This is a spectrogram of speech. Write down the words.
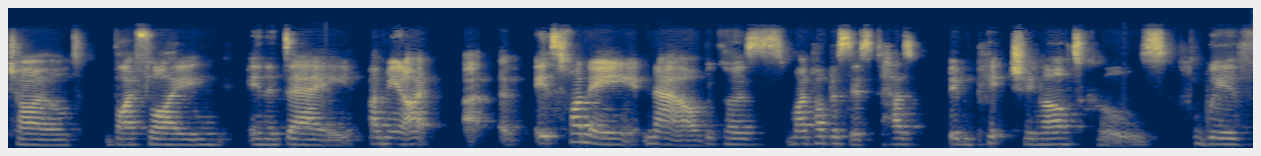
child by flying in a day. I mean, I, I it's funny now because my publicist has been pitching articles with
